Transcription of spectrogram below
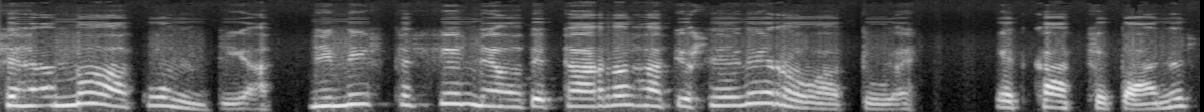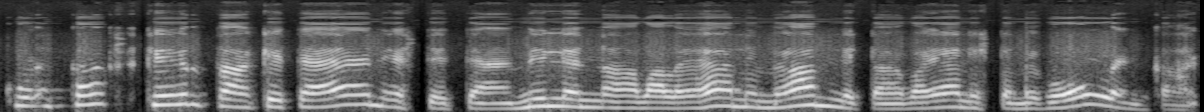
Sehän on maakuntia. Niin mistä sinne otetaan rahat, jos ei veroa tule? Että katsotaan nyt kuule kaksi kertaa, ketä äänestetään, mille naavalle äänemme annetaan vai äänestämmekö ollenkaan.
